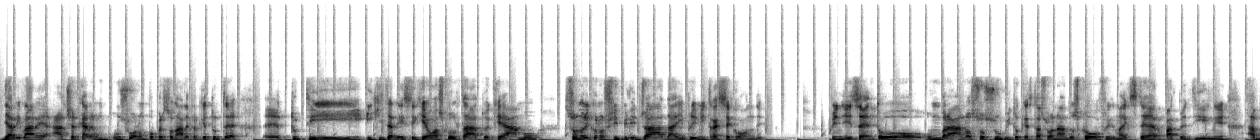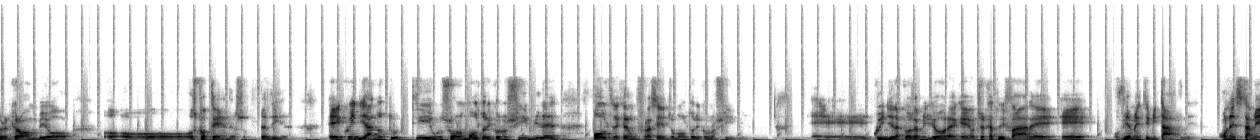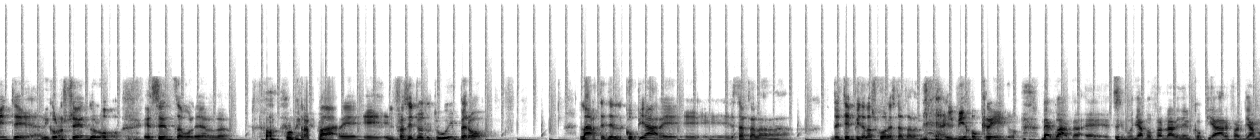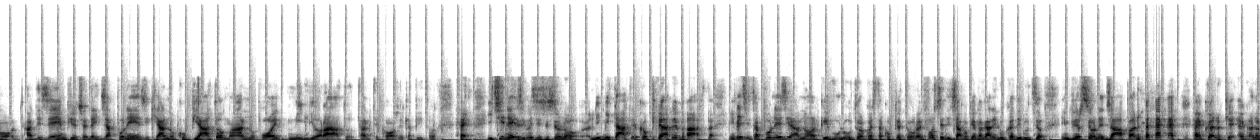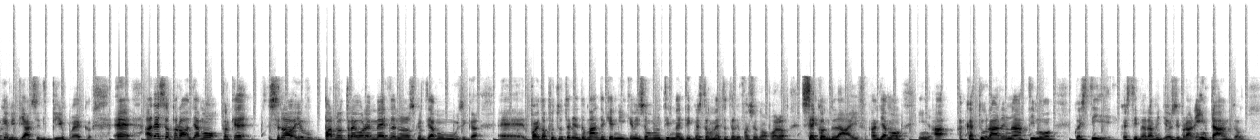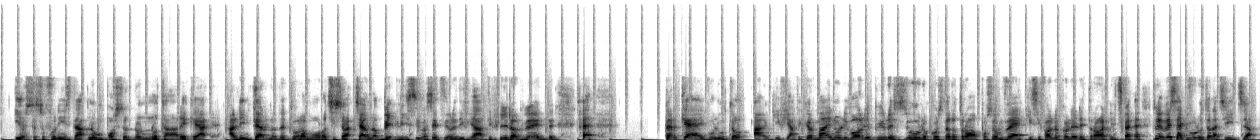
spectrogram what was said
di arrivare a cercare un, un, suono un po' personale, perché tutte, eh, tutti i chitarristi che ho ascoltato e che amo sono riconoscibili già dai primi tre secondi. Quindi sento un brano, so subito che sta suonando Schofield, Mike Stern, Pat Mentini, Abercrombie o, o, o Scott Anderson, per dire. E quindi hanno tutti un suono molto riconoscibile, oltre che un fraseggio molto riconoscibile. E quindi la cosa migliore che ho cercato di fare è ovviamente imitarli, onestamente riconoscendolo e senza voler contraffare il fraseggio altrui, però l'arte del copiare è, è stata la, dei tempi della scuola è stato il mio credo. Beh, guarda, eh, se vogliamo parlare del copiare, parliamo ad esempio cioè, dei giapponesi che hanno copiato ma hanno poi migliorato tante cose, capito? Eh, I cinesi invece si sono limitati a copiare e basta, invece sì. i giapponesi hanno anche evoluto questa copiatura e forse diciamo che magari Luca Di Luzio in versione Japan è, quello che, è, quello che, mi piace di più. Ecco. Eh, adesso però andiamo perché se no io parlo tre ore e mezza e non ascoltiamo musica. Eh, poi dopo tutte le domande che mi, che mi, sono venute in mente in questo momento te le faccio dopo. Allora, Second Life, andiamo in, a, a, catturare un attimo questi, questi meravigliosi brani. Intanto, io sassofonista non posso non notare che all'interno del tuo lavoro c'è una bellissima sezione di fiati, finalmente. Cioè, perché hai voluto anche i fiati che ormai non li vuole più nessuno, costano troppo, sono vecchi, si fanno con l'elettronica, cioè, tu invece hai voluto la ciccia.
